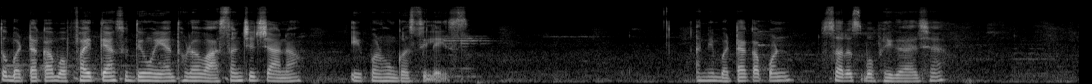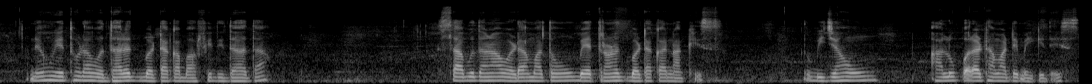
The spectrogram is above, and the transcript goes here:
તો બટાકા બફાય ત્યાં સુધી હું અહીંયા થોડા વાસણ છે, ચાના, એ પણ હું ઘસી લઈશ. અને બટાકા પણ સરસ બફાઈ ગયા છે. અને હું એ થોડા વધારે જ બટાકા બાફી દીધા હતા. સાબુદાણા વડામાં તો હું બે, ત્રણ જ બટાકા નાખીશ. તો બીજા હું આલુ પરાઠા માટે મૂકી દઈશ.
